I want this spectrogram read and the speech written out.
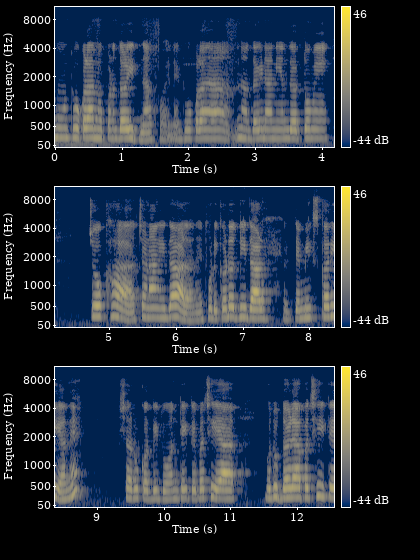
હું ઢોકળાનું પણ દળી જ નાખું. અને ઢોકળાના દહીણાની અંદર તો મેં ચોખા, ચણાની દાળ અને થોડી કડદની દાળ તે મિક્સ કરી અને શરૂ કરી દીધું. અંતે તે પછી આ બધું દળ્યા પછી તે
